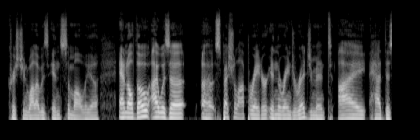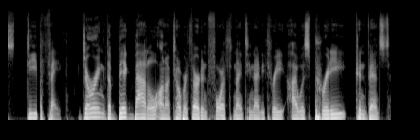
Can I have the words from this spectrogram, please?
Christian while I was in Somalia. And although I was a, a special operator in the Ranger Regiment, I had this deep faith. During the big battle on October 3rd and 4th, 1993, I was pretty convinced,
